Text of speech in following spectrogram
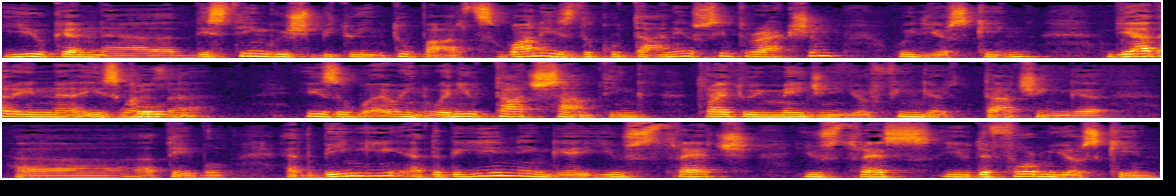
you can uh, distinguish between two parts. One is the cutaneous interaction with your skin. The other in, uh, is What is called is I mean when you touch something, try to imagine your finger touching uh, uh, a table. At the beginning, at the beginning, uh, you stretch, you stress, you deform your skin,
